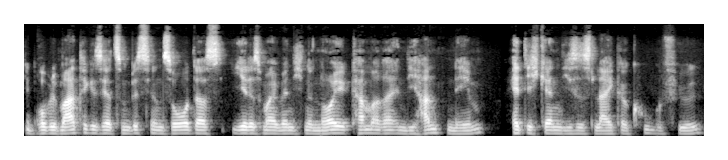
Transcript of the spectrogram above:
Die Problematik ist jetzt ein bisschen so, dass jedes Mal, wenn ich eine neue Kamera in die Hand nehme, hätte ich gern dieses Leica Q-Gefühl,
